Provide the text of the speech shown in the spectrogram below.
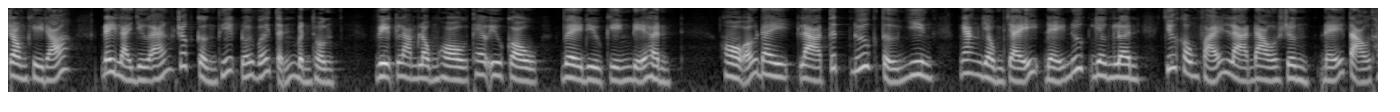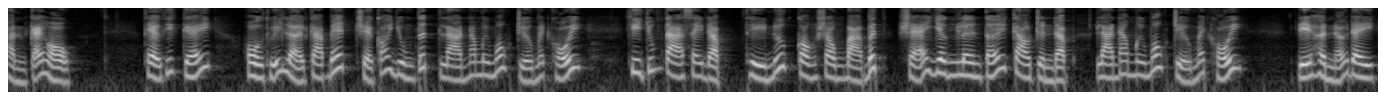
Trong khi đó, đây là dự án rất cần thiết đối với tỉnh Bình Thuận. Việc làm lồng hồ theo yêu cầu về điều kiện địa hình. Hồ ở đây là tích nước tự nhiên, ngăn dòng chảy để nước dâng lên, chứ không phải là đào rừng để tạo thành cái hồ. Theo thiết kế, hồ thủy lợi Capet sẽ có dung tích là 51 triệu mét khối. Khi chúng ta xây đập thì nước con sông Bà Bích sẽ dâng lên tới cao trình đập là 51 triệu mét khối. Địa hình ở đây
